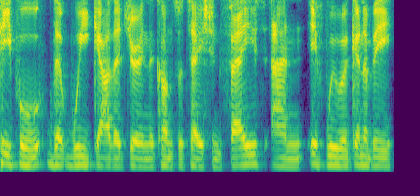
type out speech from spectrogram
people that we gather during the consultation phase. And if we were going to be,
